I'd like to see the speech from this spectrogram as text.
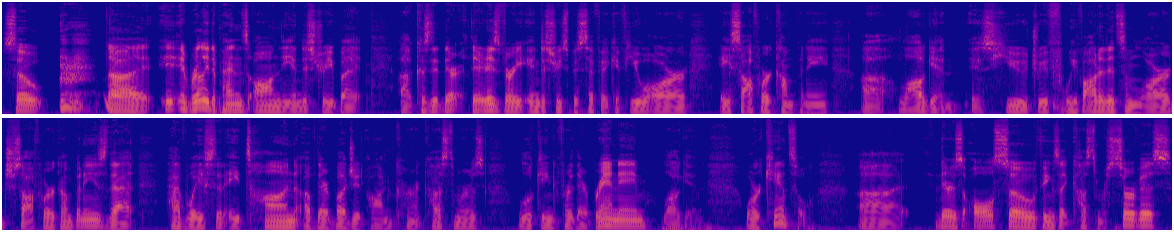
so uh, it, it, really depends on the industry, but because uh, there there is very industry specific. If you are a software company, uh, login is huge. We've we've audited some large software companies that have wasted a ton of their budget on current customers looking for their brand name, login, or cancel. Uh, there's also things like customer service.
